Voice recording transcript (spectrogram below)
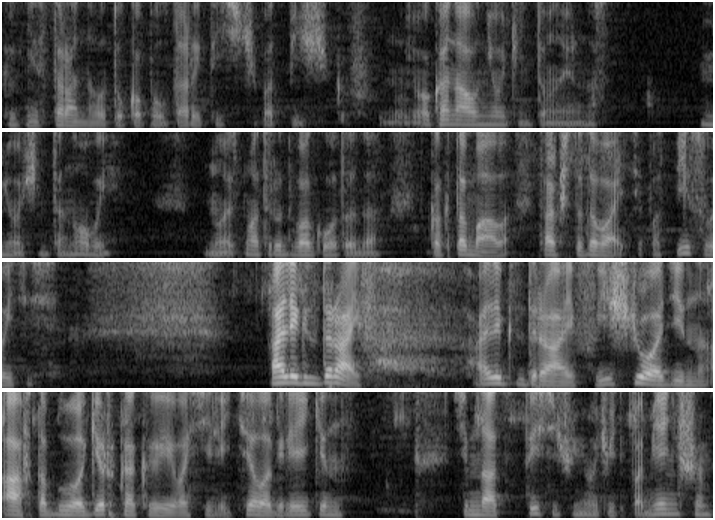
как ни странно, вот только полторы тысячи подписчиков. У него канал не очень-то, наверное, не очень-то новый. Но я смотрю, два года, да, как-то мало. Так что давайте, подписывайтесь. Алекс Драйв. Алекс Драйв, еще один автоблогер, как и Василий Телогрейкин. 17 тысяч, у него чуть поменьше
